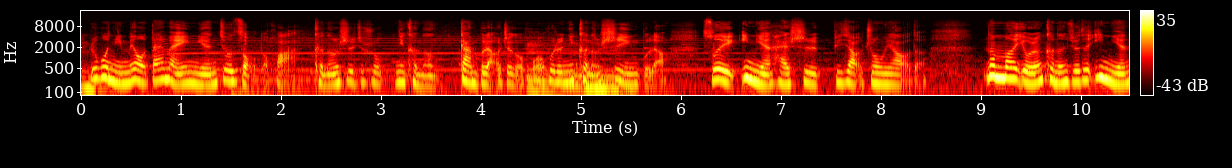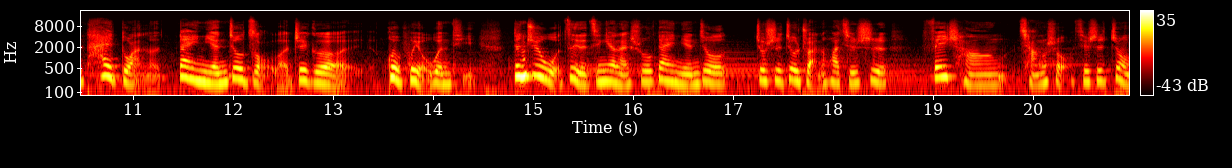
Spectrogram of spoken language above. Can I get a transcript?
嗯如果你没有待满一年就走的话，可能是就是你可能干不了这个活，嗯或者你可能适应不了，所以一年还是比较重要的。那么有人可能觉得一年太短了，干一年就走了，这个会不会有问题？根据我自己的经验来说，干一年就就是就转的话，其实是非常抢手。其实这种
